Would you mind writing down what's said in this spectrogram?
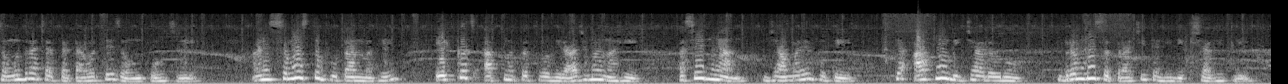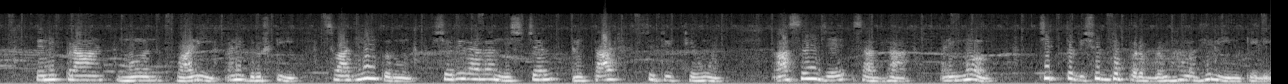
समुद्राच्या तटावर ते जाऊन पोहोचले. आणि समस्त भूतांमध्ये एकच आत्मतत्व विराजमान आहे असे ज्ञान ज्यामुळे होते त्या आत्मविचाररूप ब्रह्मसत्राची त्यांनी दीक्षा घेतली. त्यांनी प्राण मन वाणी आणि दृष्टी स्वाधीन करून शरीराला निश्चल आणि ताठ स्थितीत ठेवून आसन जे साधला आणि मग चित्त विशुद्ध परब्रह्मामध्ये लीन केले.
